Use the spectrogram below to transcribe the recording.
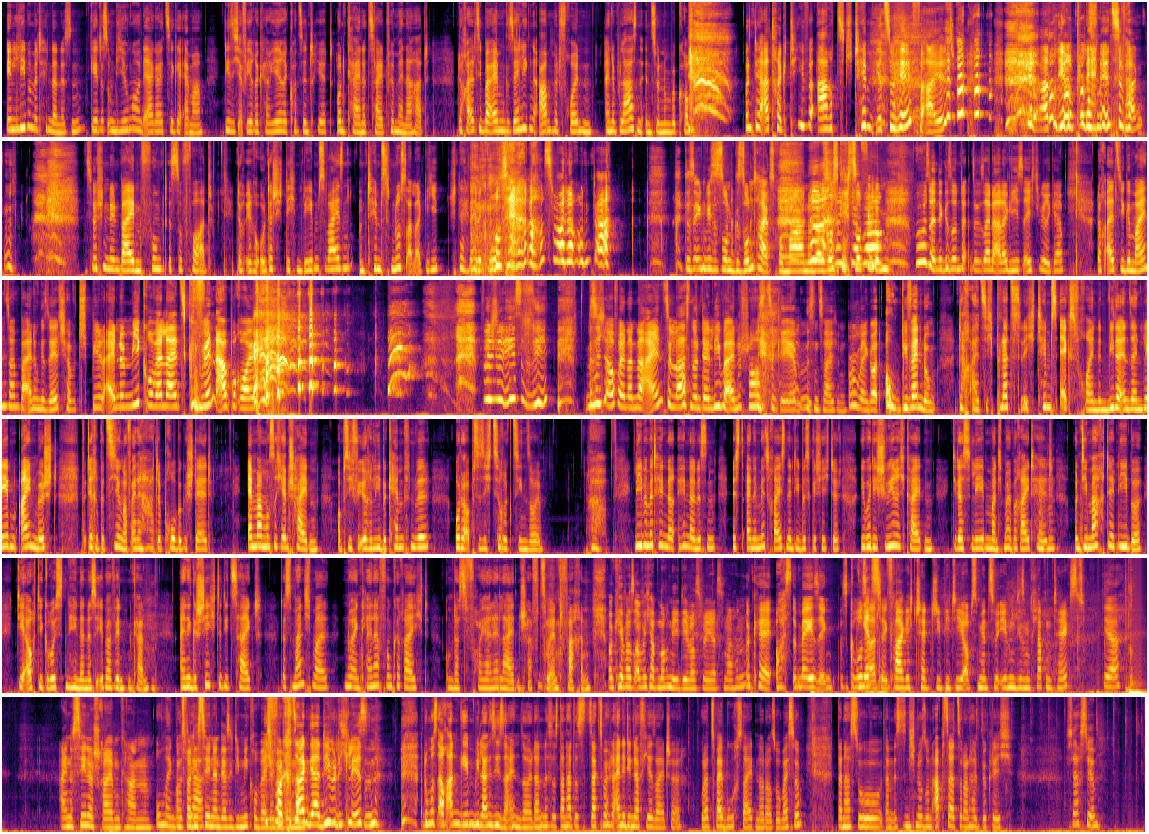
In Liebe mit Hindernissen geht es um die junge und ehrgeizige Emma, die sich auf ihre Karriere konzentriert und keine Zeit für Männer hat. Doch als sie bei einem geselligen Abend mit Freunden eine Blasenentzündung bekommt und der attraktive Arzt Tim ihr zu Hilfe eilt, geraten ihre Pläne ins Wanken. Zwischen den beiden funkt es sofort. Doch ihre unterschiedlichen Lebensweisen und Tims Nussallergie stellen eine große Herausforderung dar. Das ist irgendwie so ein Gesundheitsroman oder so. Es geht so viel um. Uh, seine, Gesundheit, seine Allergie ist echt schwierig, ja. Doch als sie gemeinsam bei einem Gesellschaftsspiel eine Mikrowelle als Gewinn abräumen, beschließen sie, sich aufeinander einzulassen und der Liebe eine Chance zu geben. Ist ein Zeichen. Oh mein Gott. Oh, die Wendung. Doch als sich plötzlich Tims Ex-Freundin wieder in sein Leben einmischt, wird ihre Beziehung auf eine harte Probe gestellt. Emma muss sich entscheiden, ob sie für ihre Liebe kämpfen will oder ob sie sich zurückziehen soll. Liebe mit Hinder Hindernissen ist eine mitreißende Liebesgeschichte über die Schwierigkeiten, die das Leben manchmal bereithält Mhm. und die Macht der Liebe, die auch die größten Hindernisse überwinden kann. Eine Geschichte, die zeigt, dass manchmal nur ein kleiner Funke reicht, um das Feuer der Leidenschaft zu entfachen. Okay, pass auf, ich habe noch eine Idee, was wir jetzt machen. Okay, oh, ist amazing. Ist großartig. Jetzt frage ich ChatGPT, ob es mir zu eben diesem Klappentext ja. eine Szene schreiben kann. Oh mein Gott, Und zwar ja. die Szene, in der sie die Mikrowelle Ich wollte gerade sagen, ja, die will ich lesen. Du musst auch angeben, wie lang sie sein soll. Dann ist es, dann hat es, sag zum Beispiel eine DIN A4-Seite oder zwei Buchseiten oder so, weißt du? Dann hast du, dann ist es nicht nur so ein Absatz, sondern halt wirklich. Ich sag's dir,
